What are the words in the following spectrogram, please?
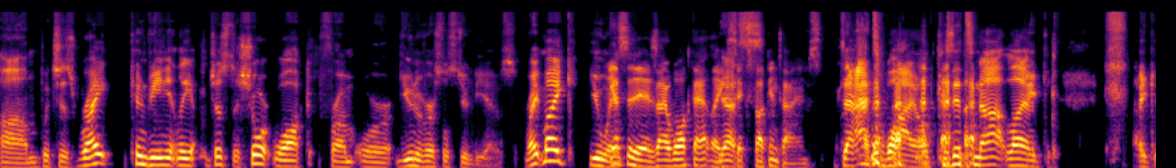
um, which is right conveniently just a short walk from or Universal Studios. Right, Mike? You win. Yes, it is. I walked that like Yes. six fucking times. That's wild because it's not like like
